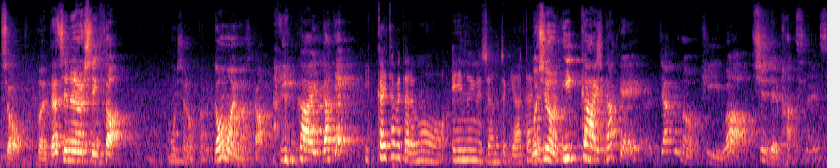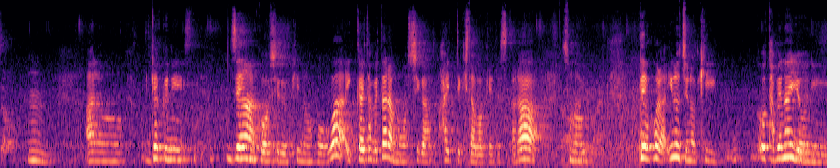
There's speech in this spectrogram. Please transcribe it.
So, but that's an interesting thought. どう思いますか？一回だけ。うん、一回食べたらもう永遠の命をあの時与えられてもちろん一回だけ弱の木は死んでますね。So, うん、あの逆に善悪を知る木の方は一回食べたらもう死が入ってきたわけですからそのでほら命の木を食べないように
